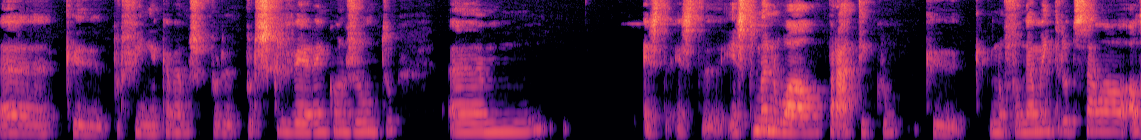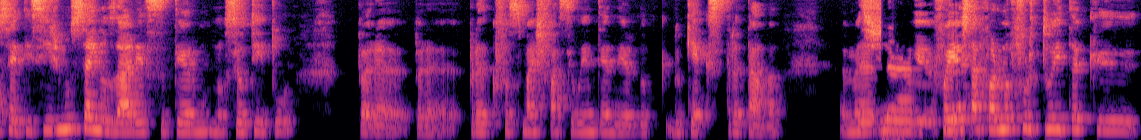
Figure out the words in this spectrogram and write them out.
uh, que por fim acabamos por, por escrever em conjunto um, este, este, este manual prático que, que, no fundo é uma introdução ao, ao ceticismo sem usar esse termo no seu título para, para, para que fosse mais fácil entender do, do que é que se tratava. Mas uh, foi esta a forma fortuita que,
